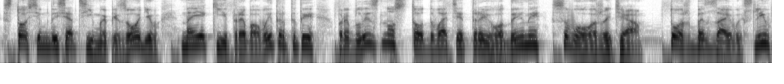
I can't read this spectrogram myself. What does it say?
177 епізодів, на які треба витратити приблизно 123 години свого життя. Тож без зайвих слів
